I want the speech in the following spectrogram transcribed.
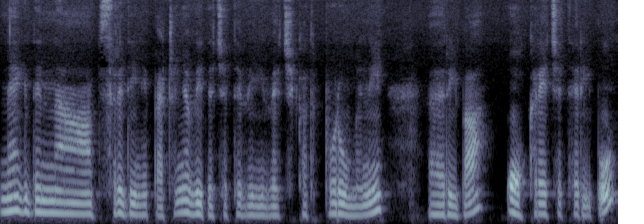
Negde na sredini pečenja vidjet ćete vi već kad porumeni e, riba, okrećete ribu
